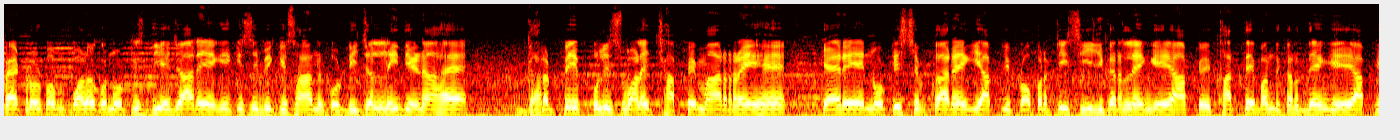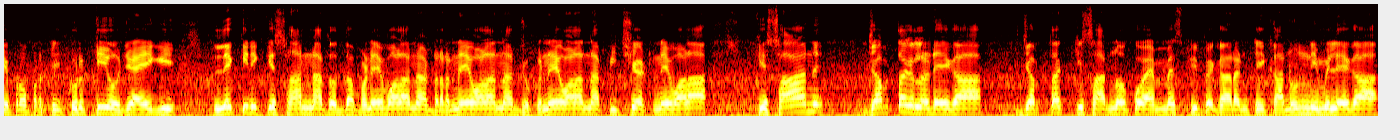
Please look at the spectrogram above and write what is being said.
पेट्रोल पंप वालों को नोटिस दिए जा रहे हैं कि किसी भी किसान को डीजल नहीं देना है। घर पे पुलिस वाले छापे मार रहे हैं, कह रहे हैं, नोटिस चिपका रहे हैं कि आपकी प्रॉपर्टी सीज कर लेंगे, आपके खाते बंद कर देंगे, आपकी प्रॉपर्टी कुर्की हो जाएगी। लेकिन किसान ना तो दबने वाला, ना डरने वाला, ना झुकने वाला, ना पीछे हटने वाला। किसान जब तक लड़ेगा, जब तक किसानों को एमएसपी पे गारंटी कानून नहीं मिलेगा,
